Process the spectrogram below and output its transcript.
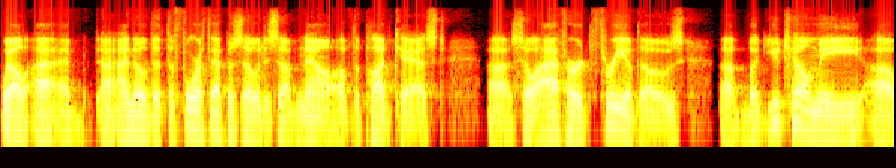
well, I, I know that the fourth episode is up now of the podcast. Uh, so I've heard three of those. Uh, but you tell me uh,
